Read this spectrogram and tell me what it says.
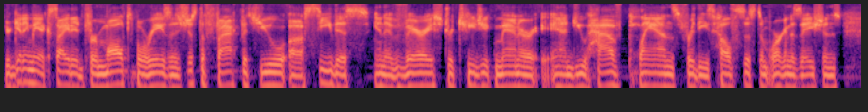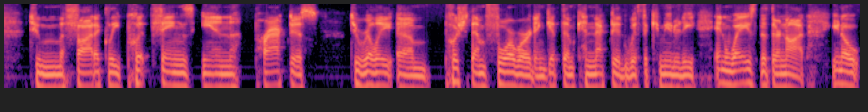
you're getting me excited for multiple reasons. Just the fact that you uh, see this in a very strategic manner and you have plans for these health system organizations to methodically put things in practice to really um, push them forward and get them connected with the community in ways that they're not. You know,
